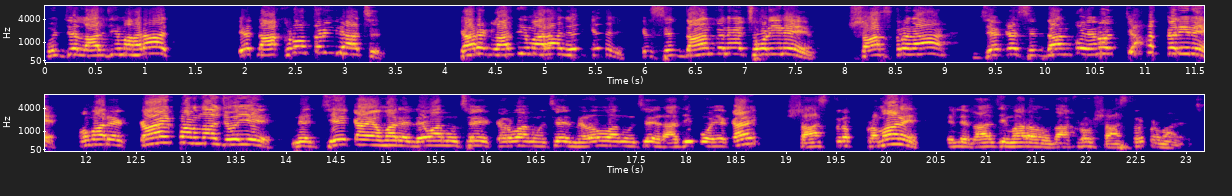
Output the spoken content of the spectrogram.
પૂજ્ય લાલજી મહારાજ એ દાખલો કરી રહ્યા છે. ક્યારેક લાલજી મહારાજ એ કહે કે સિદ્ધાંતને છોડીને શાસ્ત્રના જે કે સિદ્ધાંતો એનો ત્યાગ કરીને અમારે કાંઈ પણ ના જોઈએ ને જે કાંઈ અમારે લેવાનું છે, કરવાનું છે, મેળવવાનું છે, રાજીપો એ કાંઈ શાસ્ત્ર પ્રમાણે, એટલે લાલજી મહારાજનો દાખલો શાસ્ત્ર પ્રમાણે છે.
